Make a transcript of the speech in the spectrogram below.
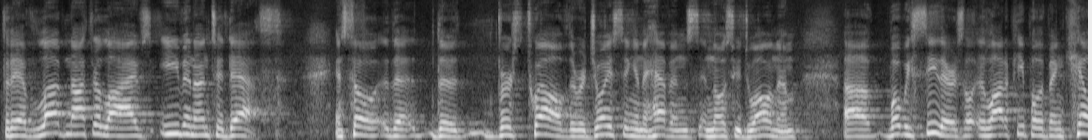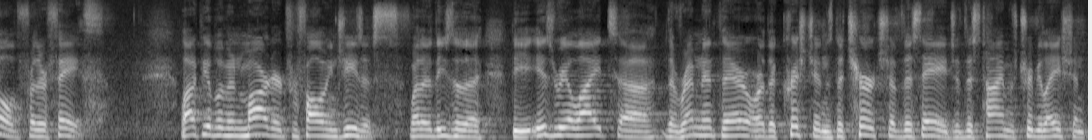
For they have loved not their lives even unto death. And so, the, the verse 12, the rejoicing in the heavens in those who dwell in them, uh, what we see there is a lot of people have been killed for their faith. A lot of people have been martyred for following Jesus, whether these are the, the Israelite, uh, the remnant there, or the Christians, the church of this age, of this time of tribulation.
